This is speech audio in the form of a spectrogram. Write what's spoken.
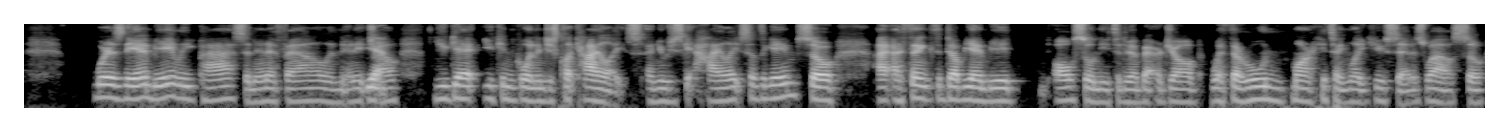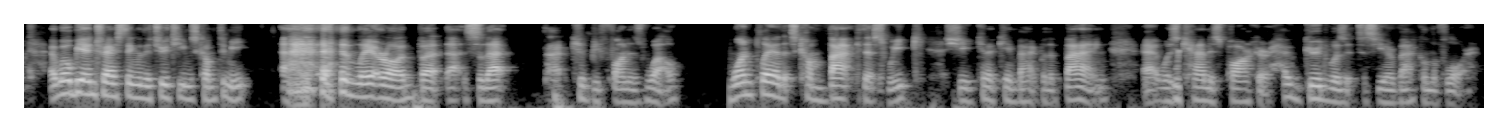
Whereas the NBA League Pass and NFL and NHL, Yeah. you get you can go in and just click highlights, and you'll just get highlights of the game. So I, I think the WNBA also need to do a better job with their own marketing, like you said as well. So it will be interesting when the two teams come to meet later on, but that so that that could be fun as well. One player that's come back this week, she kind of came back with a bang, uh, was Candace Parker. How good was it to see her back on the floor?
